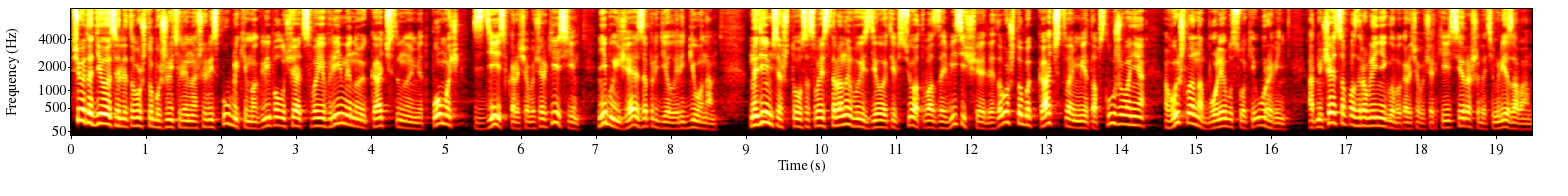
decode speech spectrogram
Все это делается для того, чтобы жители нашей республики могли получать своевременную и качественную медпомощь здесь, в Карачаево-Черкесии, не выезжая за пределы региона. Надеемся, что со своей стороны вы сделаете все от вас зависящее для того, чтобы качество медобслуживания вышло на более высокий уровень. Отмечается в поздравлении главы Карачаево-Черкесии Рашида Тимрезова.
